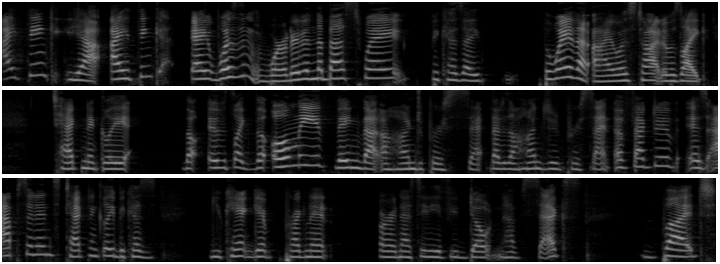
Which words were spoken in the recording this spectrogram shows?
I think, yeah, I think I wasn't worded in the best way because I, the way that I was taught, it was like technically the it's like the only thing that hundred percent that is hundred percent effective is abstinence technically because you can't get pregnant or an STD if you don't have sex. But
